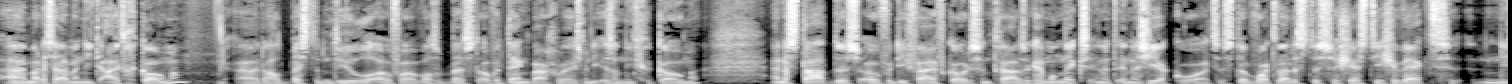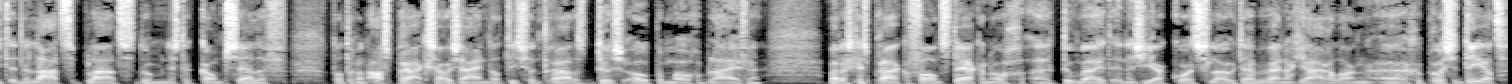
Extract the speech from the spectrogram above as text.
Uh, maar daar zijn we niet uitgekomen. Uh, daar had best een deal over, was best over denkbaar geweest, maar die is er niet gekomen. En er staat dus over die vijf codecentrales ook helemaal niks in het energieakkoord. Dus er wordt wel eens de suggestie gewekt, niet in de laatste plaats door minister Kamp zelf, dat er een afspraak zou zijn dat die centrales dus open mogen blijven. Maar daar is geen sprake van. Sterker nog, uh, toen wij het energieakkoord sloten, hebben wij nog jarenlang geprocedeerd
